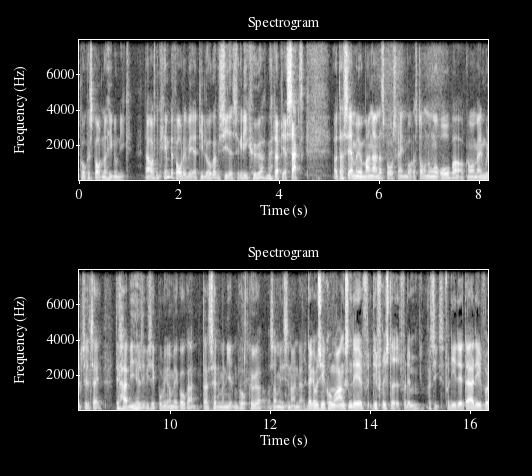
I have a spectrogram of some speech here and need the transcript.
go noget helt unikt. Der er også en kæmpe fordel ved, at de lukker visiret, så kan de ikke høre, hvad der bliver sagt. Og der ser man jo mange andre sportsgrene, hvor der står nogle og råber og kommer med alle mulige tiltag. Det har vi heldigvis ikke problemer med i go Der sætter man hjælpen på, kører, og så er man i sin egen verden. Der kan man sige, at konkurrencen det er, det er fristedet for dem. Præcis. Fordi det, der, er de, for,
